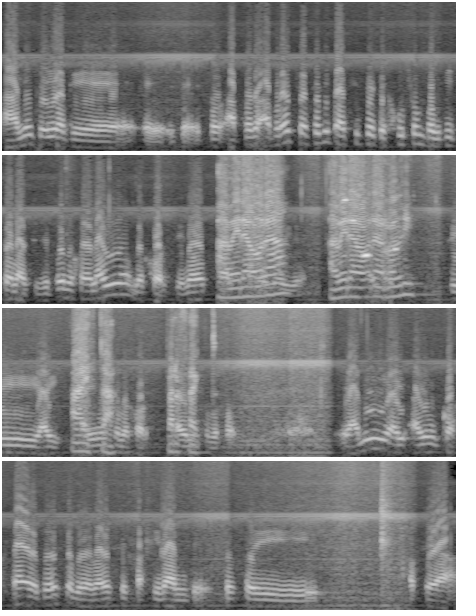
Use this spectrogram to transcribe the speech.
A mí te digo que eh, te- apro- aprovecho Felipe, para decirte que te escucho un poquitito mal. Si se puede mejorar el audio, mejor. Si no, A ver ahora, a ver ahora, Rodri. Sí, ahí. Ahí está. mucho mejor. ahí Perfecto. mucho mejor. Eh, a mí hay, hay un costado de todo esto que me parece fascinante. Yo soy, o sea,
